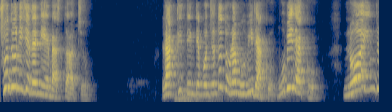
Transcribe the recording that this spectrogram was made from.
শুধু নিজেদের নিয়ে ব্যস্ত আছো। রাত্রি তিনটে পর্যন্ত তোমরা মুভি দেখো মুভি দেখো। নো ইন্দ্র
